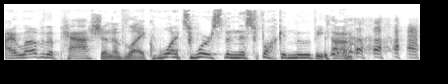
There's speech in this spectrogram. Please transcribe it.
I love the passion of like, what's worse than this fucking movie? Um, I'd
